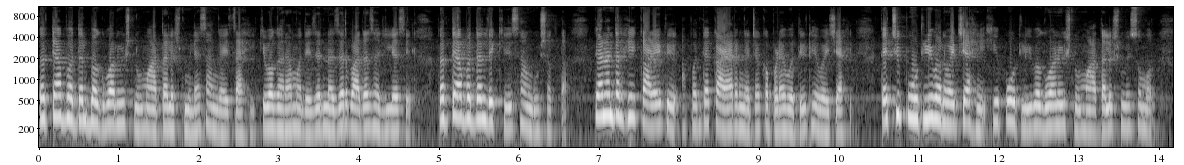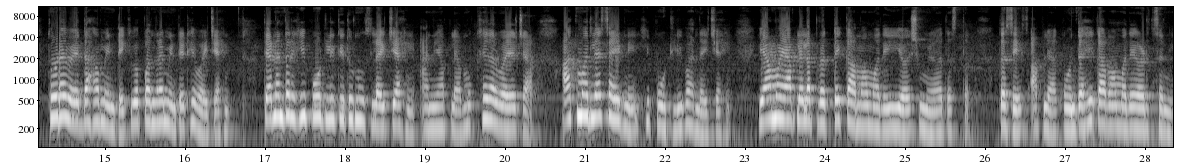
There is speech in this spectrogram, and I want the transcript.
तर त्याबद्दल भगवान विष्णू माता लक्ष्मीला सांगायचं आहे किंवा घरामध्ये जर नजरबाधा झालेली असेल तर त्याबद्दल देखील सांगू शकता. त्यानंतर हे काळे ते आपण त्या काळ्या रंगाच्या कपड्यावरती ठेवायचे आहे. त्याची पोटली बनवायची आहे. ही पोटली भगवान विष्णू माता लक्ष्मीसमोर थोड्या वेळ दहा मिनिटे किंवा पंधरा मिनिटे ठेवायची आहे. त्यानंतर ही पोटली तिथून उचलायची आहे आणि आपल्या मुख्य दरवाजाच्या आतमधल्या साईडने ही पोटली बांधायची आहे. यामुळे आपल्याला प्रत्येक कामामध्ये यश मिळत असतं. तसेच आपल्या कोणत्याही कामामध्ये अडचणी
